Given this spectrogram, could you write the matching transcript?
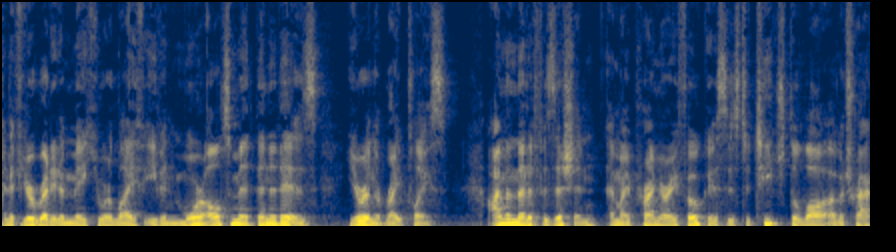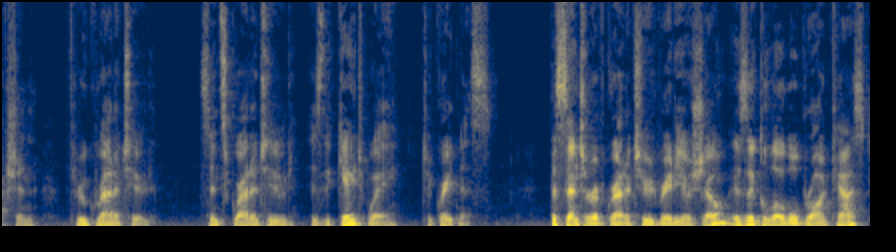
And if you're ready to make your life even more ultimate than it is, you're in the right place. I'm a metaphysician, and my primary focus is to teach the law of attraction through gratitude, since gratitude is the gateway to greatness. The Center of Gratitude radio show is a global broadcast,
